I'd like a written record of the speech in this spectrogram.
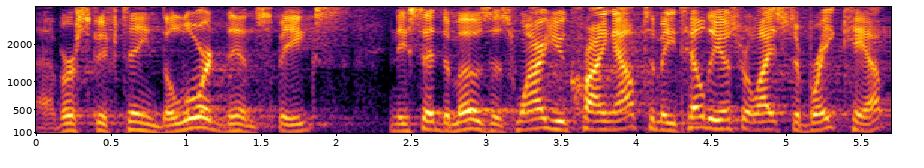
Uh, verse 15 The Lord then speaks, and he said to Moses, Why are you crying out to me? Tell the Israelites to break camp.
